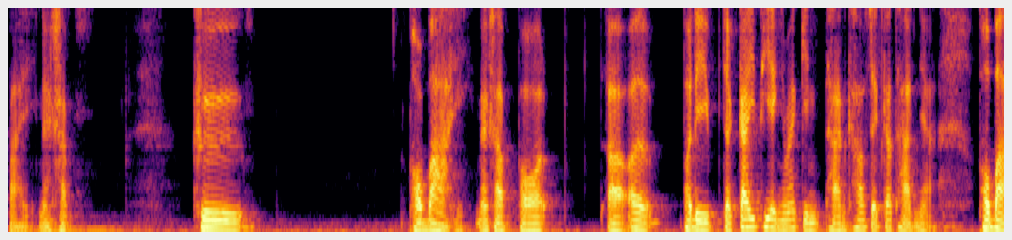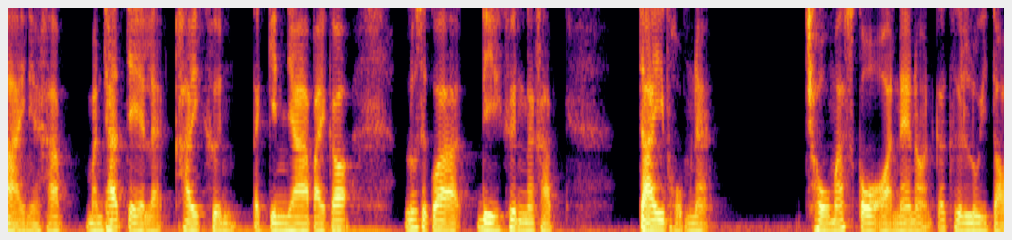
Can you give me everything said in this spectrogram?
ไปนะครับ คือพอบ่ายนะครับพอเออพอดีจะใกล้เที่ยงใช่ไหมกินทานข้าวเสร็จก็ทานเนี่ยพอบ่ายเนี่ยครับมันชัดเจนและไข้ขึ้น แต่กินยาไปก็รู้สึกว่าดีขึ้นนะครับ ใจผมเนี่ยโชว์มัสโกอ่อนแน่นอนก็คือลุยต่อ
